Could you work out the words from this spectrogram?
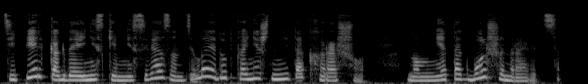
Теперь, когда я ни с кем не связан, дела идут, конечно, не так хорошо, но мне так больше нравится.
